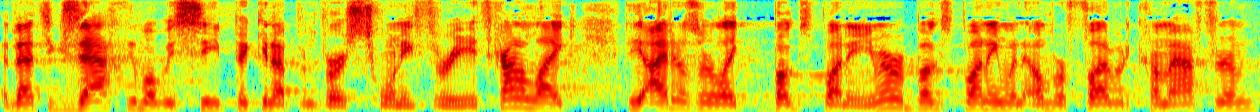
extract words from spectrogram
And that's exactly what we see picking up in verse 23. It's kind of like the idols are like Bugs Bunny. You remember Bugs Bunny when Elmer Fudd would come after him?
